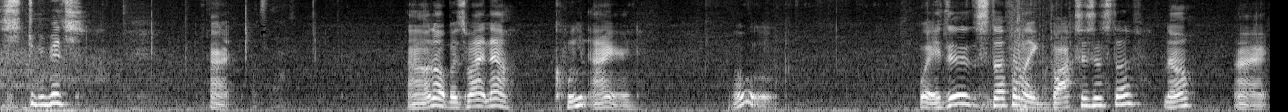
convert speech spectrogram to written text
Stupid bitch. Alright. What's that? I don't know, but it's mine now. Queen Iron. Oh. Wait, is there stuff in like boxes and stuff? No? Alright.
